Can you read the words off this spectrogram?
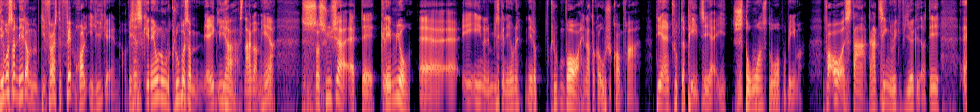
Det var sådan lidt om de første fem hold i ligaen. Og hvis jeg skal nævne nogle klubber, som jeg ikke lige har snakket om her, så synes jeg, at øh, uh, Gremio er en af dem, vi skal nævne. Netop klubben, hvor Renato Gaúcho kom fra. Det er en klub, der pt. er i store, store problemer. Fra årets start, der har tingene jo ikke virket, og det øh,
